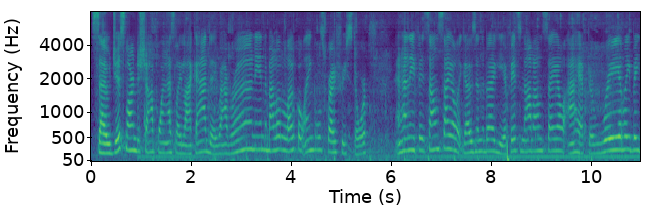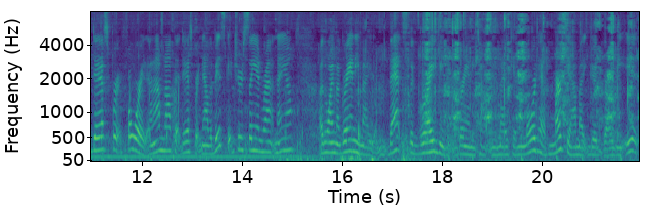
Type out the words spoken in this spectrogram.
So just learn to shop wisely like I do. I run into my little local Ingles grocery store, and honey, if it's on sale, it goes in the buggy. If it's not on sale, I have to really be desperate for it, and I'm not that desperate. Now, the biscuits you're seeing right now are the way my granny made them. That's the gravy that my granny taught me to make. And Lord have mercy, I make good gravy. It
